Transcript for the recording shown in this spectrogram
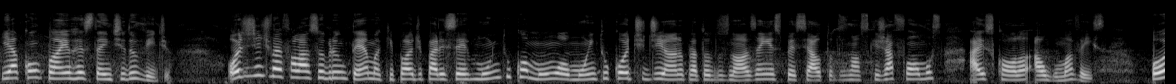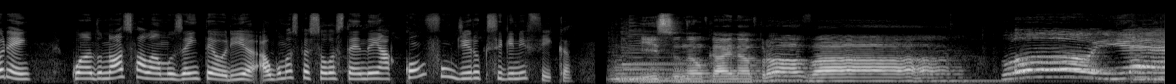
e acompanhe o restante do vídeo. Hoje a gente vai falar sobre um tema que pode parecer muito comum ou muito cotidiano para todos nós, em especial todos nós que já fomos à escola alguma vez. Porém, quando nós falamos em teoria, algumas pessoas tendem a confundir o que significa. Isso não cai na prova. Oh yeah!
